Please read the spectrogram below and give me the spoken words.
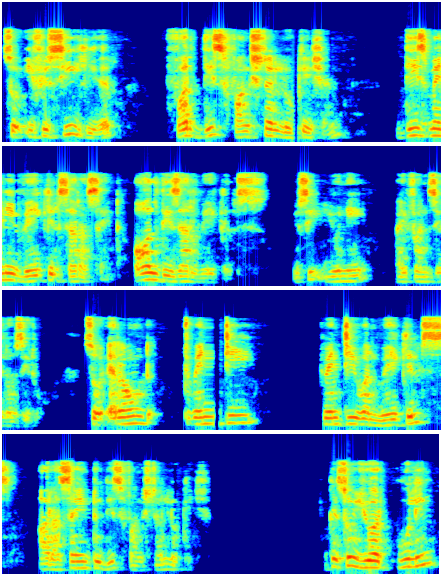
So if you see here for this functional location these many vehicles are assigned. All these are vehicles. You see uni hyphen 00 so around 20 21 vehicles are assigned to this functional location. Okay so you are pooling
